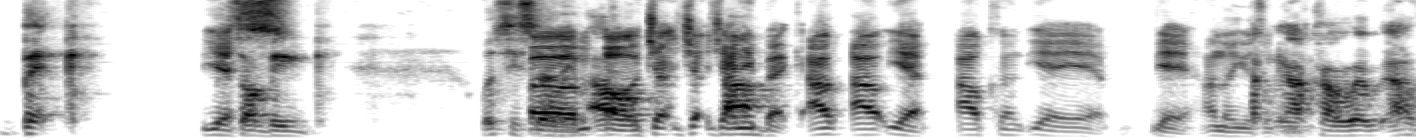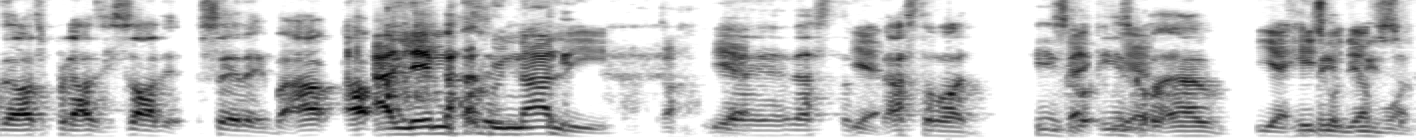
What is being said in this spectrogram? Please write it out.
Beck. yes. Something. What's his surname? Um, oh, J- J- Johnny Al- Beck. Al, Al, yeah, Alcon. Yeah, yeah, yeah. I know you're I talking can't about remember. I don't know how to pronounce his surname- surname, but Al- Alim Kunali. Oh, Yeah, yeah, yeah, that's the Yeah. that's the one. He's Beck, got he's yeah. got um, yeah. He's got the other one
